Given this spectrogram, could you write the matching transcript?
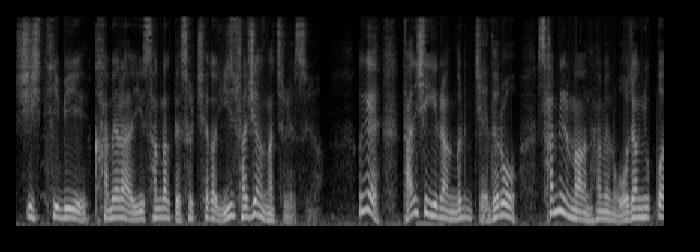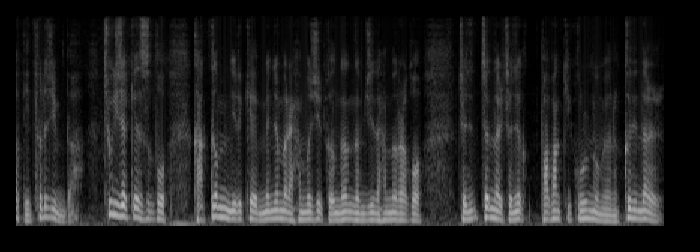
CCTV 카메라 이 삼각대 설치가 24시간 관찰을 했어요. 그게 단식이라는 건 제대로 3일만 하면 오장육부가 뒤틀어집니다. 주 기자께서도 가끔 이렇게 몇 년 만에 한 번씩 건강검진 하느라고 전, 전날 저녁 밥 한 끼 굶으면 그 뒤날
